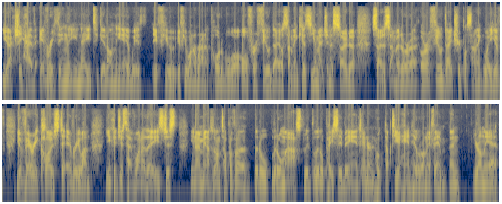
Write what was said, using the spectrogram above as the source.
you actually have everything that you need to get on the air with if you if you want to run it portable or, or for a field day or something. Because you imagine a soda SOTA summit or a or a field day trip or something where you've you're very close to everyone. You could just have one of these, just you know, mounted on top of a little little mast with the little PCB antenna and hooked up to your handheld on FM, and you're on the air.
